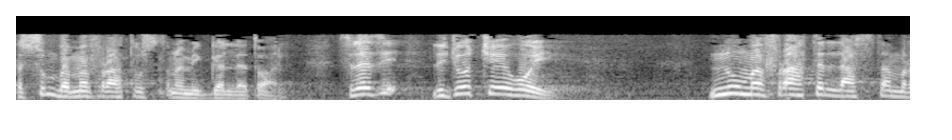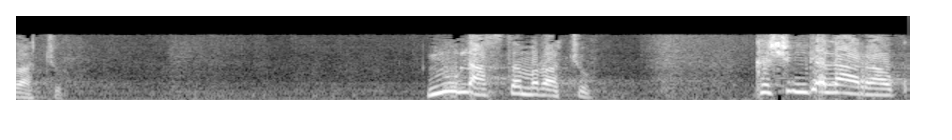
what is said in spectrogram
እሱም በመፍራት ውስጥ ነው የሚገለጠዋል። ስለዚህ ልጆቼ ሆይ ኑ መፍራትን ላስተምራችሁ፣ ኑ ላስተምራችሁ። ከሽንገላ ራቁ፣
